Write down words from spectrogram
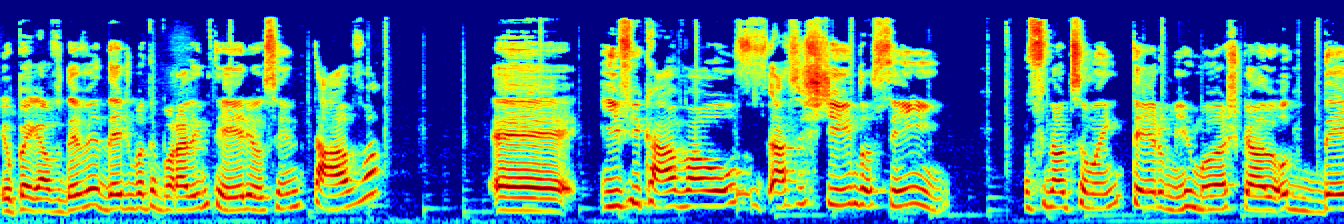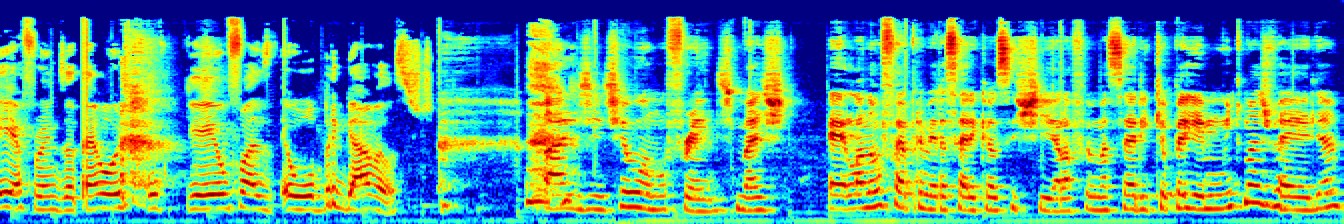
eu pegava o DVD de uma temporada inteira, eu sentava é, e ficava assistindo assim o final de semana inteiro. Minha irmã, acho que ela odeia Friends até hoje, porque eu, faz, eu obrigava ela a assistir. Ai, gente, eu amo Friends, mas ela não foi a primeira série que eu assisti. Ela foi uma série que eu peguei muito mais velha.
